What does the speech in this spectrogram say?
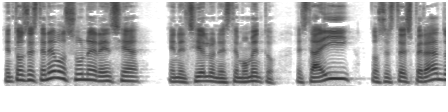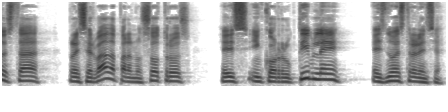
Entonces tenemos una herencia en el cielo en este momento. Está ahí nos está esperando, está reservada para nosotros, es incorruptible, es nuestra herencia.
